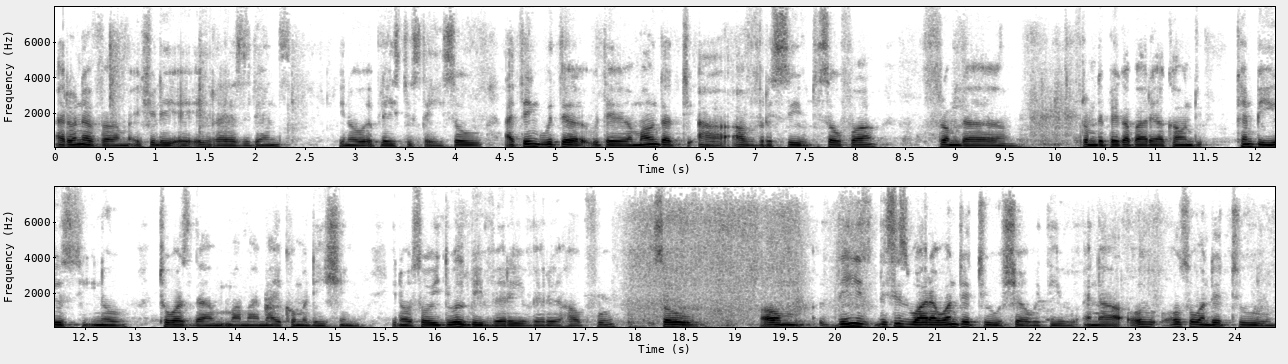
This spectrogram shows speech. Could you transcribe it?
I don't have um actually a, a residence, you know, a place to stay. So I think with the with the amount that uh, I've received so far from the from the BackaBuddy account can be used, you know, towards the my, my, my accommodation, you know. So it will be very very helpful. So um these this is what i wanted to share with you and i also wanted to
